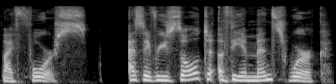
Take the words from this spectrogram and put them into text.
by force. As a result of the immense work,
